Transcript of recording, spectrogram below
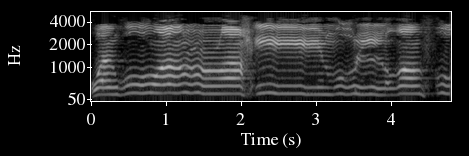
وَهُوَ الرَّحِيمُ الْغَفُورُ.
